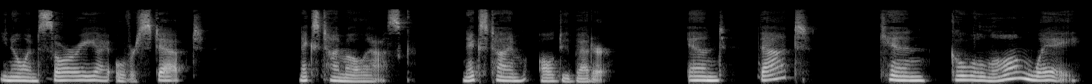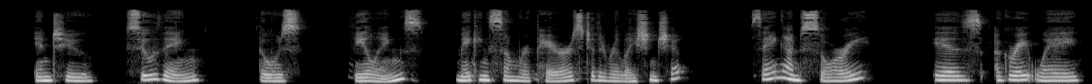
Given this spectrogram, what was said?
you know, I'm sorry, I overstepped. Next time I'll ask. Next time I'll do better. And that can go a long way into soothing those feelings, making some repairs to the relationship. Saying I'm sorry is a great way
